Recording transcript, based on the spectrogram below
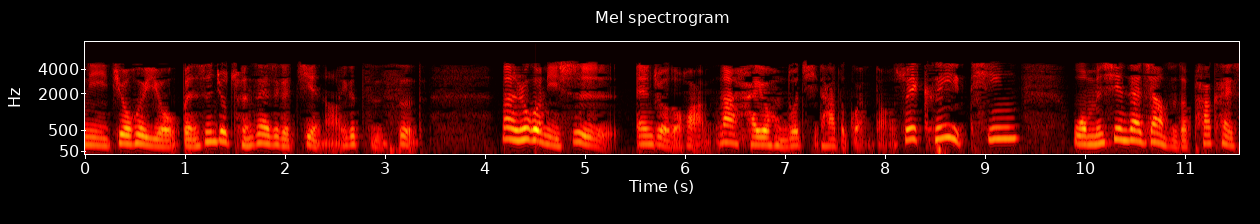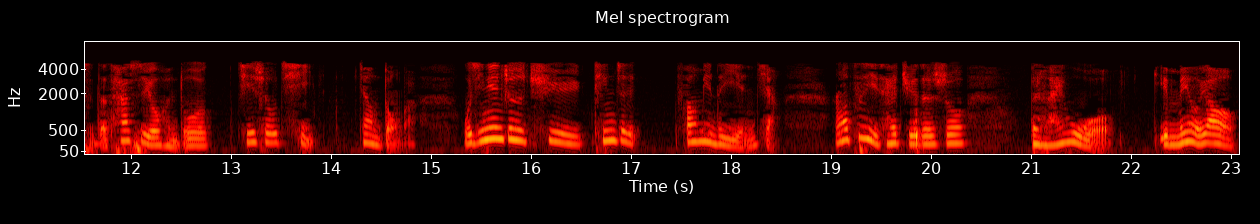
你就会有本身就存在这个键啊，一个紫色的。那如果你是 Angel 的话，那还有很多其他的管道，所以可以听我们现在这样子的 Podcast 的，它是有很多接收器，这样懂吧？我今天就是去听这方面的演讲，然后自己才觉得说，本来我也没有要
